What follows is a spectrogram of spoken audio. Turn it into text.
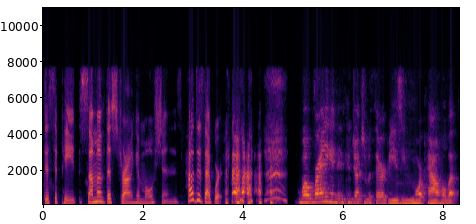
dissipate some of the strong emotions. How does that work? well, writing in, in, conjunction with therapy is even more powerful, but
